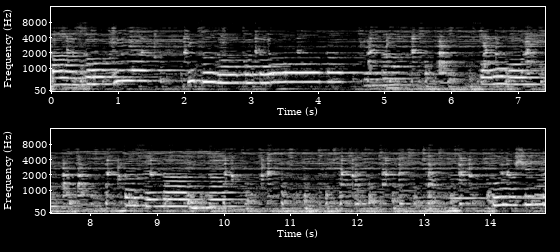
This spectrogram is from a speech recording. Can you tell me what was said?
ああそういやいつのことだっけな。思い出せないな。どうして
